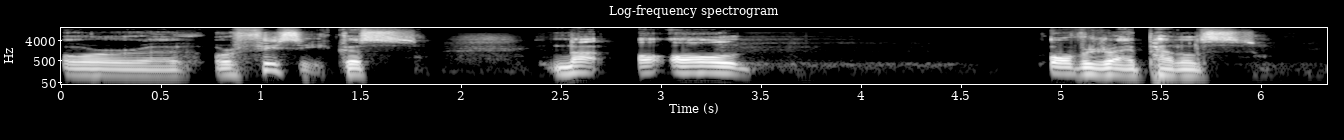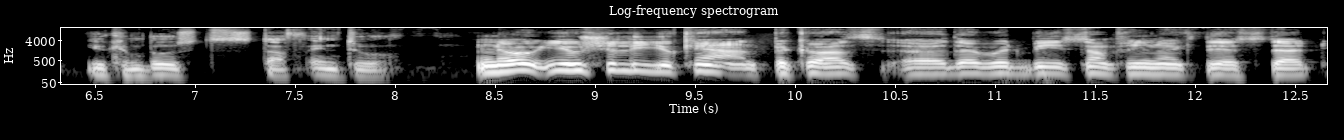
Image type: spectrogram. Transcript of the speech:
or uh, or fizzy, because not all overdrive pedals you can boost stuff into. no, usually you can't because uh, there would be something like this that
